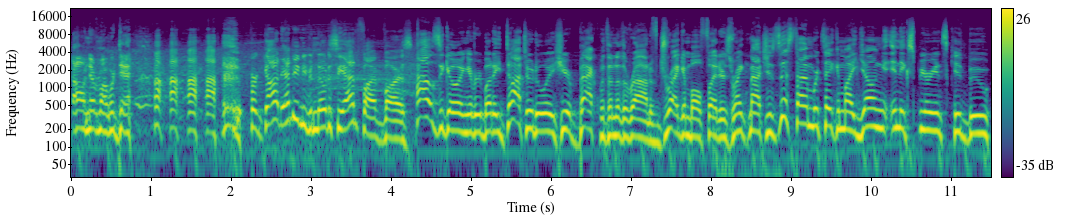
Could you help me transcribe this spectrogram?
Oh, never mind, we're dead. Forgot, I didn't even notice he had five bars. How's it going, everybody? Dotodoya here, back with another round of Dragon Ball FighterZ ranked matches. This time, we're taking my young, inexperienced Kid Buu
